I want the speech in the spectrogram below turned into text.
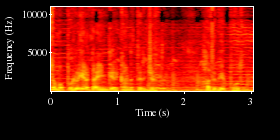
நம்ம பிள்ளையாட்டா எங்க இருக்கான்னு தெரிஞ்சிடுது அதுவே போதும்.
